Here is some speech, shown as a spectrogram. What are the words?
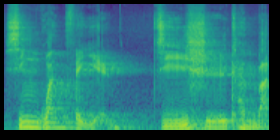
新冠肺炎及时看板。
